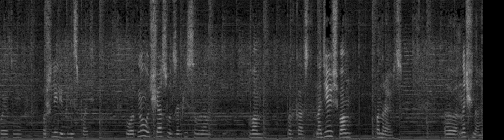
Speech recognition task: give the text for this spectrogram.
поэтому пошли легли спать. Вот, ну вот сейчас вот записываем вам подкаст. Надеюсь, вам понравится. Э, начинаем.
